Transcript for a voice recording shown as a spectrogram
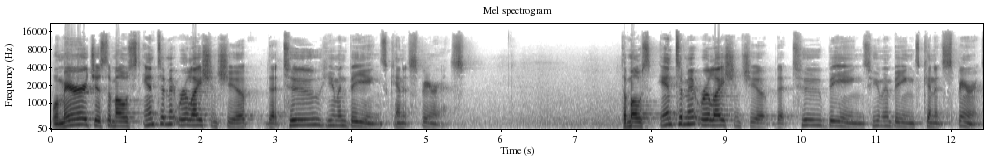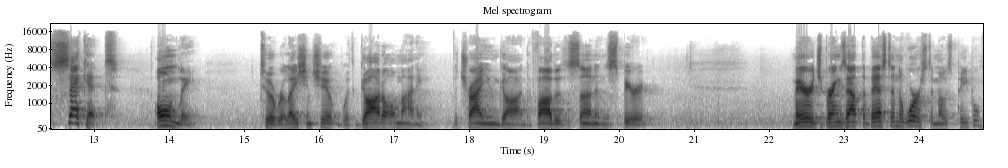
Well, marriage is the most intimate relationship that two human beings can experience the most intimate relationship that two beings, human beings, can experience. Second only to a relationship with God Almighty, the triune God, the Father, the Son, and the Spirit. Marriage brings out the best and the worst in most people.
